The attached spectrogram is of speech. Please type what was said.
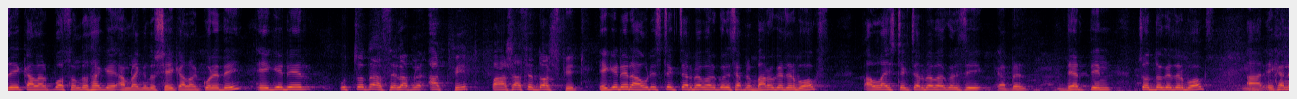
যে কালার পছন্দ থাকে, আমরা কিন্তু সেই কালার করে দেই। এই গেটের উচ্চতা আছে আপনার আট ফিট পাশ আছে দশ ফিট এই গেটের আউট স্ট্রাকচার ব্যবহার করেছি আপনার বারো গেজের বক্স পাল্লা স্ট্রাকচার ব্যবহার করেছি আপনার দেড় তিন, চোদ্দ গেজের বক্স আর এখানে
